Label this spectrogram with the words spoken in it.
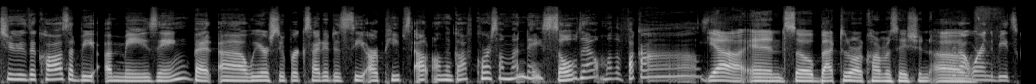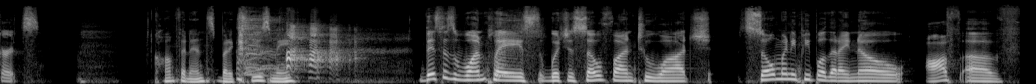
to the cause. That'd be amazing. But uh, we are super excited to see our peeps out on the golf course on Monday. Sold out, motherfuckers. Yeah, and so back to our conversation We're not wearing the bead skirts. confidence, but excuse me. this is one place which is so fun to watch so many people that I know off of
